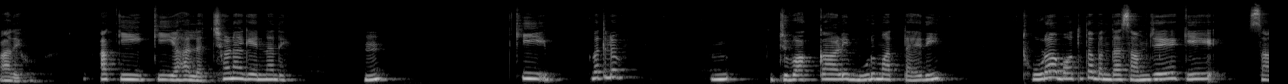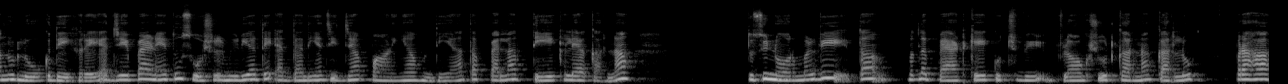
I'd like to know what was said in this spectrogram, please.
ਆ ਦੇਖੋ ਆ ਕੀ ਕੀ ਆਹ ਲੱਛਣ ਹੈਗੇ ਇਹਨਾਂ ਦੇ? ਹੂੰ? ਕੀ, ਮਤਲਬ ਜਵਾਕਾਂ ਵਾਲੀ ਮੂੜ ਮੱਤ ਹੈ ਇਹਦੀ। ਥੋੜਾ ਬਹੁਤ ਤਾਂ ਬੰਦਾ ਸਮਝੇ ਕਿ ਸਾਨੂੰ ਲੋਕ ਦੇਖ ਰਹੇ ਆ। ਜੇ ਭੈਣੇ ਤੂੰ ਸੋਸ਼ਲ ਮੀਡੀਆ ਤੇ ਐਦਾਂ ਦੀਆਂ ਚੀਜ਼ਾਂ ਪਾਣੀਆਂ ਹੁੰਦੀਆਂ, ਤਾਂ ਪਹਿਲਾਂ ਦੇਖ ਲਿਆ ਕਰਨਾ ਤੁਸੀਂ ਨਾਰਮਲ ਵੀ ਤਾਂ, ਮਤਲਬ ਬੈਠ ਕੇ ਕੁਝ ਵੀ ਵਲੌਗ ਸ਼ੂਟ ਕਰਨਾ, ਕਰ ਲਓ। ਪਰ ਆਹ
